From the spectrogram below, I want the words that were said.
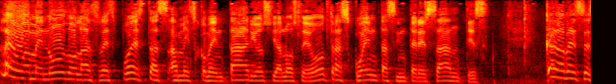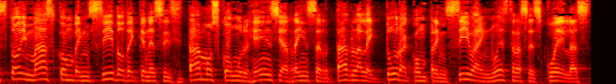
Leo a menudo las respuestas a mis comentarios y a los de otras cuentas interesantes. Cada vez estoy más convencido de que necesitamos con urgencia reinsertar la lectura comprensiva en nuestras escuelas,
